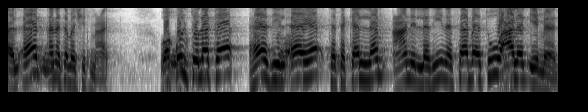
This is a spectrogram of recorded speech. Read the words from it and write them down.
الآن أنا تمشيت معاك. وقلت لك هذه الآية تتكلم عن الذين ثبتوا على الإيمان.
